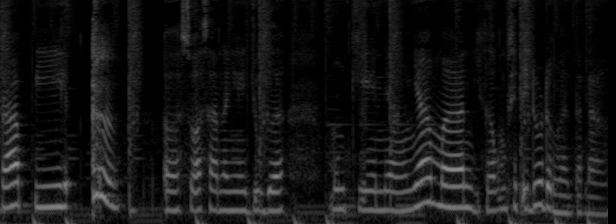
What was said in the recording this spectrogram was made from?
rapi uh, suasananya juga mungkin yang nyaman kamu bisa tidur dengan tenang.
